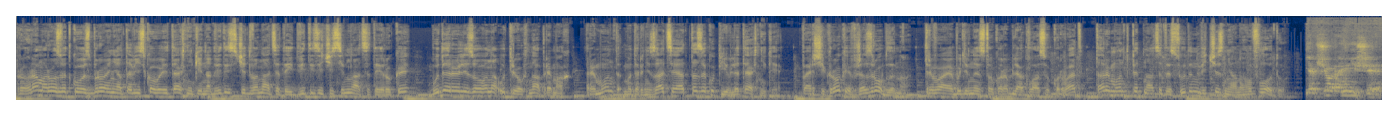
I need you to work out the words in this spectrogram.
Програма розвитку озброєння та військової техніки на 2012-2017 роки буде реалізована у трьох напрямах: ремонт, модернізація та закупівля техніки. Перші кроки вже зроблено. Триває будівництво корабля класу Корвет та ремонт 15 суден вітчизняного флоту. Якщо раніше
